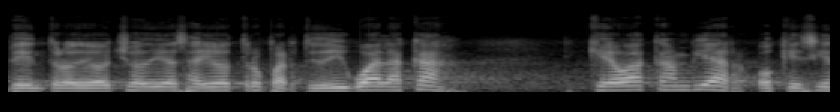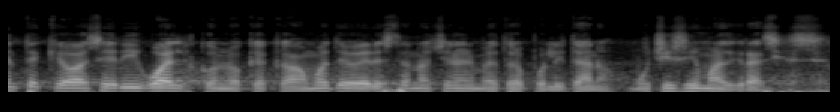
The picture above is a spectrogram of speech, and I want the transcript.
dentro de ocho días hay otro partido igual acá. ¿Qué va a cambiar o qué siente que va a ser igual con lo que acabamos de ver esta noche en el Metropolitano? Muchísimas gracias.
